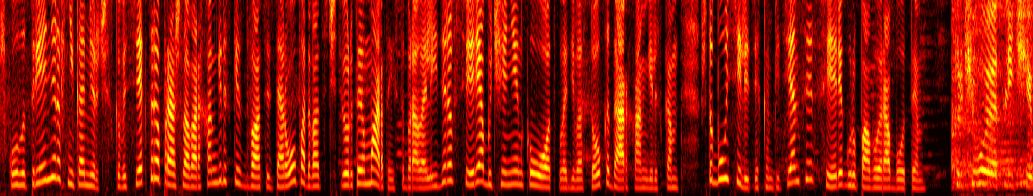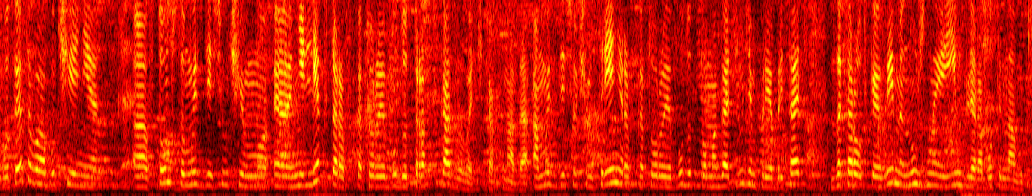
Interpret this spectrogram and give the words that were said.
Школа тренеров некоммерческого сектора прошла в Архангельске с 22 по 24 марта и собрала лидеров в сфере обучения НКО от Владивостока до Архангельска, чтобы усилить их компетенции в сфере групповой работы. Ключевое отличие вот этого обучения а, в том, что мы здесь учим э, не лекторов, которые будут рассказывать как надо, а мы здесь учим тренеров, которые будут помогать людям приобретать за короткое время нужные им для работы навыки.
